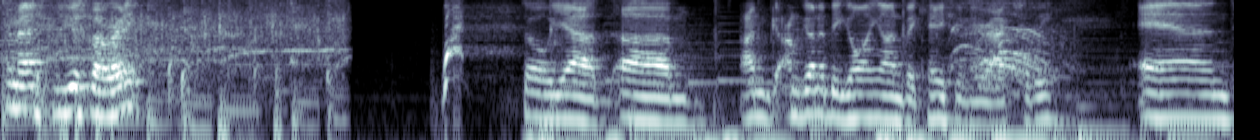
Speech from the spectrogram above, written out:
Hey man, you just about ready? So yeah, um, I'm, I'm going to be going on vacation here actually, and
